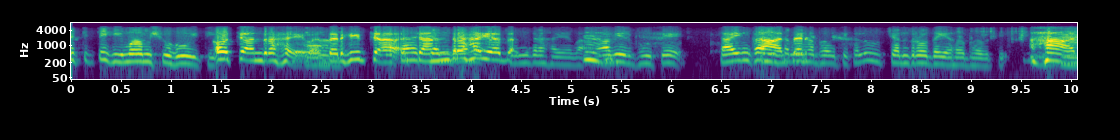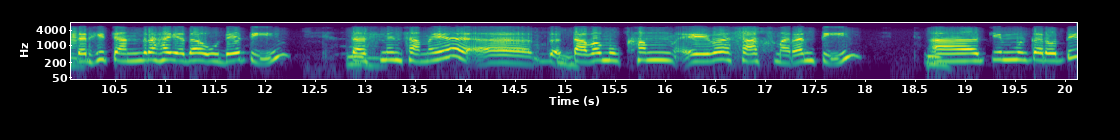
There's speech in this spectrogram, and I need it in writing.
इत्युक्ते हिमांशुः इति। ओ चन्द्रः एव। तर्हि चन्द्रः यद् चन्द्रः एव। हम्म। आविर्भूते। सायङ्कालः भवति खलु चन्द्रोदयः भवति। हा तर्हि चन्द्रः यदा उदेति तस्मिन् समये तव मुखम् एव सा स्मरन्ति। किं करोति?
